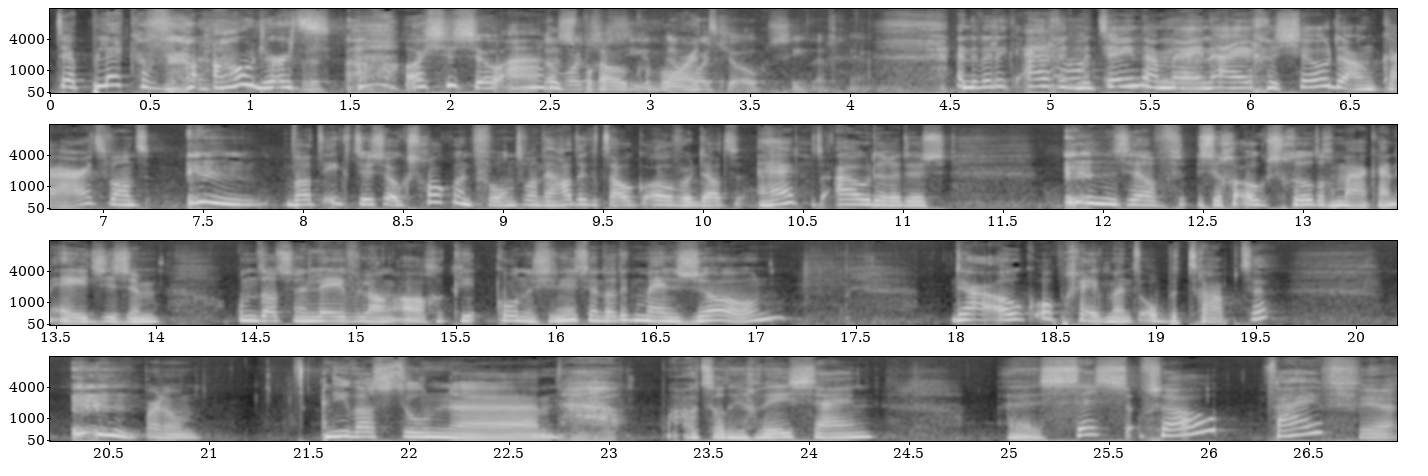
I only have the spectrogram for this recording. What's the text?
ter plekke veroudert als je zo Dan word je, aangesproken wordt. dan word je ook zielig, ja. En dan wil ik eigenlijk Ja, meteen naar mijn ja. eigen showdown-kaart. Want wat ik dus ook schokkend vond, want daar had ik het ook over dat, hè, dat ouderen dus zelf zich ook schuldig maken aan ageism, omdat ze hun leven lang al geconditioneerd zijn. Dat ik mijn zoon daar ook op een gegeven moment op betrapte. Pardon. Die was toen, eh, nou, hoe oud zal die geweest zijn? Eh, zes of zo, vijf. ja.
